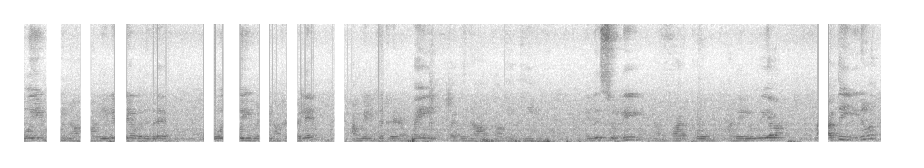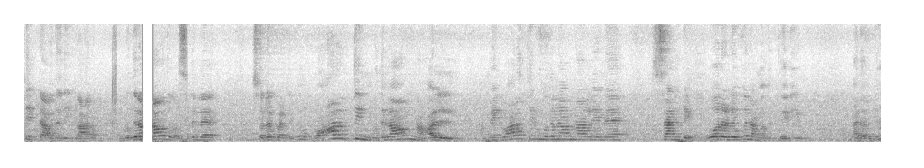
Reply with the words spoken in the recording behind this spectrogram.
ஓய்வு நாளிலே வருது ஓய்வு நாளிலே அமீன் கிழமை பதினான்காம் தேதி என்று சொல்லி நாம் பார்க்கிறோம். அலையிலுயா அது இருபத்தி எட்டாவது அதிகாரம் முதலாவது வசதியில் சொல்லப்பட்டது வாரத்தின் முதலாம் நாள் அமை வாரத்தின் முதலாம் நாள் என்ன? சண்டே. ஓரளவுக்கு நமக்கு தெரியும். அதாவது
